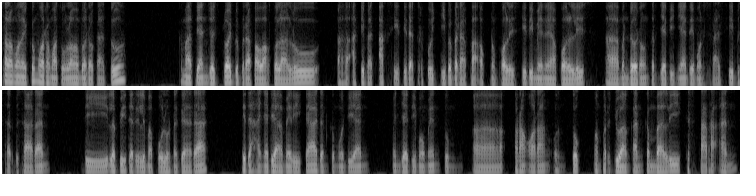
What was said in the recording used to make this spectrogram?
Assalamualaikum warahmatullahi wabarakatuh. Kematian George Floyd beberapa waktu lalu uh, akibat aksi tidak terpuji beberapa oknum polisi di Minneapolis uh, mendorong terjadinya demonstrasi besar-besaran di lebih dari 50 negara, tidak hanya di Amerika dan kemudian menjadi momentum eh, orang-orang untuk memperjuangkan kembali kesetaraan,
